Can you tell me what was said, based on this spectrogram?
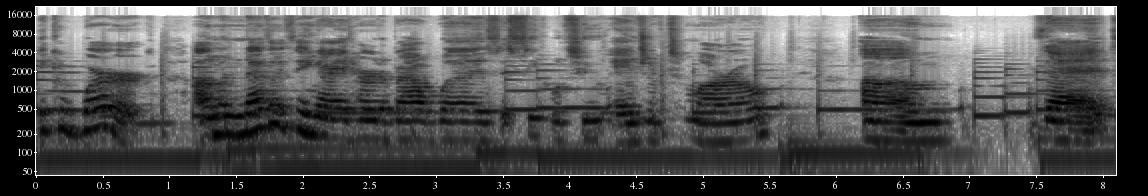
it could work. Um, another thing I had heard about was the sequel to Edge of Tomorrow. Um, that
